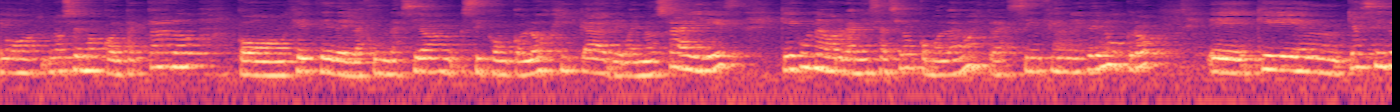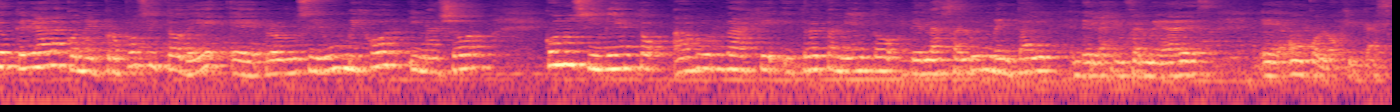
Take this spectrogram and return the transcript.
nos hemos contactado con gente de la Fundación Psiconcológica de Buenos Aires, que es una organización como la nuestra, sin fines de lucro, eh, que, ha sido creada con el propósito de eh, producir un mejor y mayor conocimiento, abordaje y tratamiento de la salud mental de las enfermedades eh, oncológicas.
